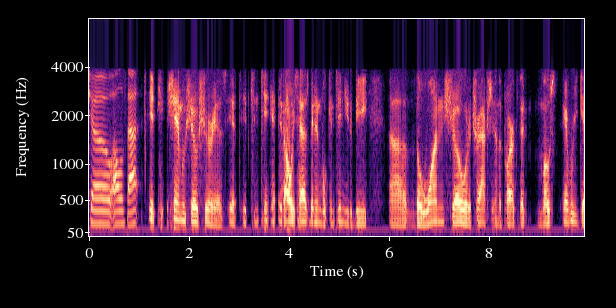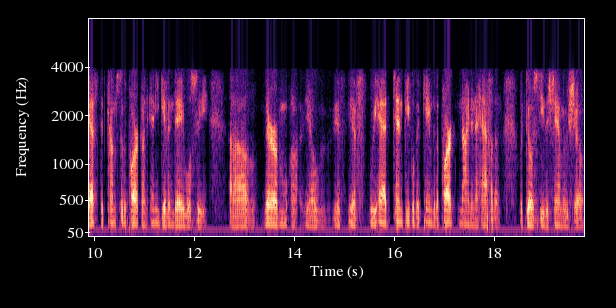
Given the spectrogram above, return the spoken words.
show, all of that? It Shamu show sure is. It it continue it always has been and will continue to be uh, the one show or attraction in the park that most every guest that comes to the park on any given day will see. Uh, there are, uh, you know, if if we had ten people that came to the park, nine and a half of them would go see the Shamu show.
